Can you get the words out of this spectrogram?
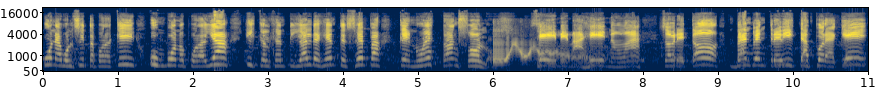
una bolsita por aquí, un bono por allá y que el gentillal de gente sepa que no están solos. Sí, me imagino, ¿va? Sobre todo dando entrevistas por aquí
